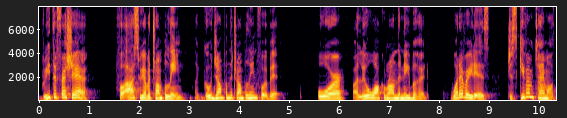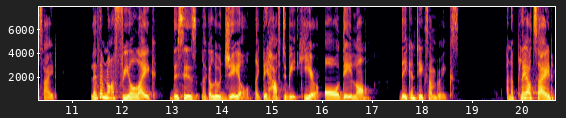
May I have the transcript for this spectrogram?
Breathe the fresh air. For us, we have a trampoline. Like, go jump on the trampoline for a bit. Or a little walk around the neighborhood. Whatever it is, just give them time outside. Let them not feel like this is like a little jail, like they have to be here all day long. They can take some breaks. And a play outside,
